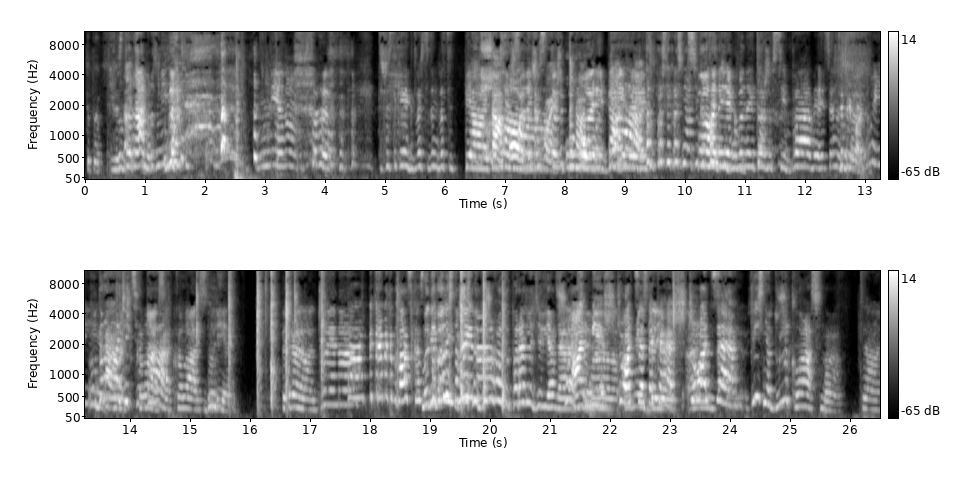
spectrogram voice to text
Типу, не Ну, дорами, розумієте? Ні, ну це Це щось таке, як 21-25. Так, о, щось такое. теж по Так, морі бігають. Там просто якраз знялися Спогади, як вони теж всі бавляться. Це прикольно. Ну, Клас, класно, так. класно. Блін. Підтримала Джина. Так, підтримайте, будь ласка, Ми дивились там дуже переглядів, я Да. Армія, Армія що це здають, таке? Що армія це? здають. Пісня дуже класна. Так.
